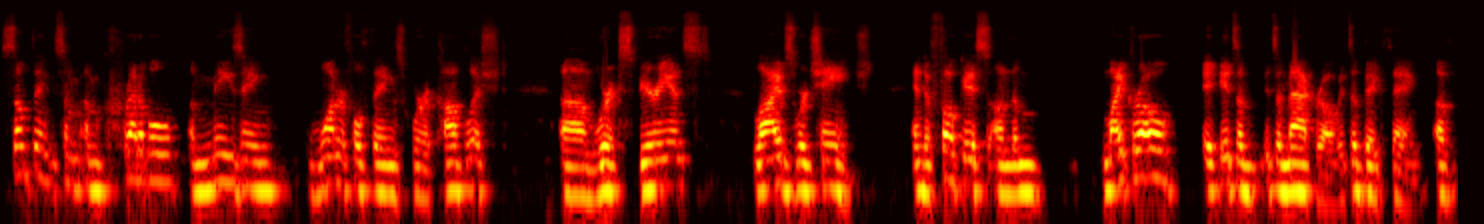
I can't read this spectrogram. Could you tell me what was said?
something, some incredible, amazing, wonderful things were accomplished, um, were experienced lives were changed. And to focus on the micro it, it's a it's a macro. It's a big thing of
